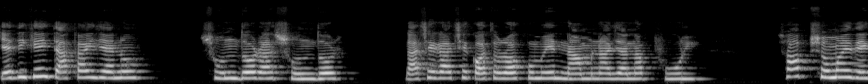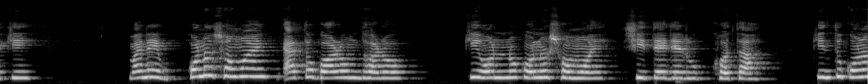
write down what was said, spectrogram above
যেদিকেই তাকাই যেন সুন্দর আর সুন্দর। গাছে গাছে কত রকমের নাম না জানা ফুল। সব সময় দেখি মানে কোনো সময় এত গরম ধরো, কি অন্য কোনো সময় শীতে যে রুক্ষতা, কিন্তু কোনো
